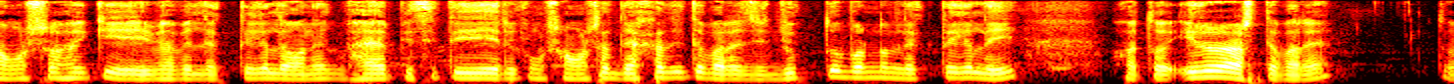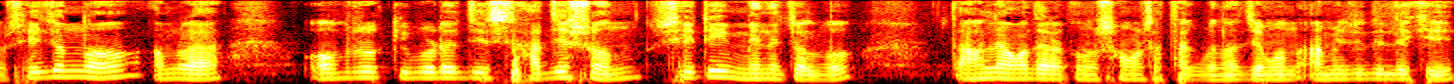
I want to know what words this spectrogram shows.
সমস্যা হয় কি, এইভাবে লিখতে গেলে অনেক ভাইয়ের পিসিতে এরকম সমস্যা দেখা দিতে পারে যে যুক্তবর্ণ লিখতে গেলেই হয়তো ইরর আসতে পারে। তো সেই জন্য আমরা অব্র কিবোর্ডের যে সাজেশন সেটি মেনে চলবো। তাহলে আমাদের আর কোনো সমস্যা থাকবে না। যেমন আমি যদি লিখি,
